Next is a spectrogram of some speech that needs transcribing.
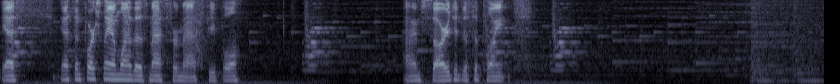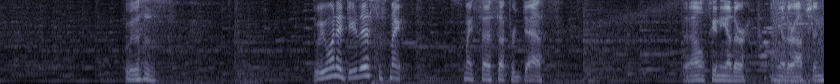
yes, yes, unfortunately I'm one of those mass for mass people. I'm sorry to disappoint. Ooh, this is... Do we want to do this? This might... This might set us up for death. But I don't see any other any other option.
